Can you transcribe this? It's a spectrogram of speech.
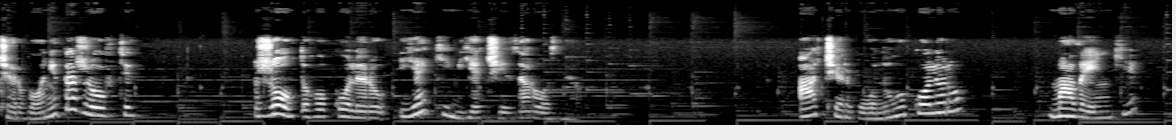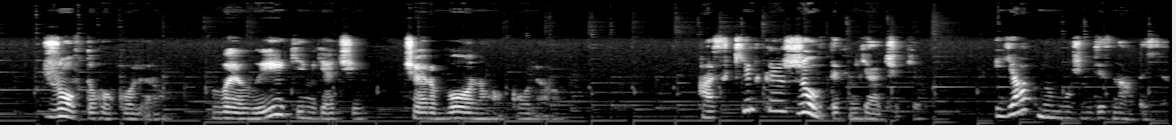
Червоні та жовті. Жовтого кольору які м'ячі за розміром? А червоного кольору маленькі, жовтого кольору, великі м'ячі червоного кольору. А скільки жовтих м'ячиків? Як ми можемо дізнатися?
